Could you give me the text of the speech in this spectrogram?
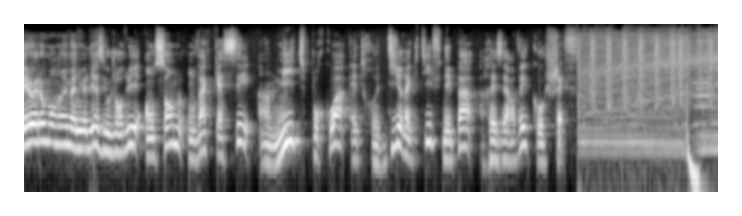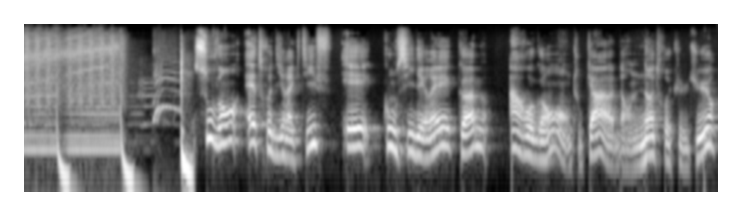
Hello, hello, mon nom est Emmanuel Diaz et aujourd'hui, ensemble, on va casser un mythe. Pourquoi être directif n'est pas réservé qu'aux chefs? Souvent, être directif est considéré comme arrogant, en tout cas dans notre culture,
